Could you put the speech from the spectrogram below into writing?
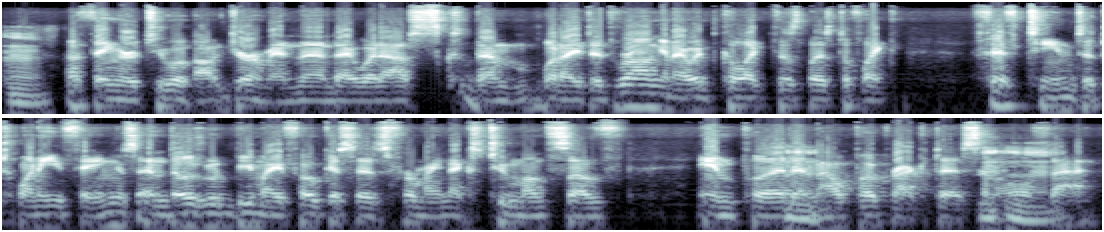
Mm. a thing or two about German. And I would ask them what I did wrong and I would collect this list of like 15 to 20 things, and those would be my focuses for my next two months of input and Mm. output practice and all Mhm. of that.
